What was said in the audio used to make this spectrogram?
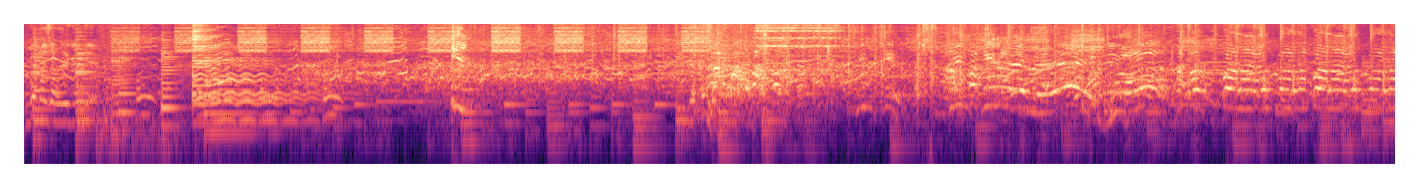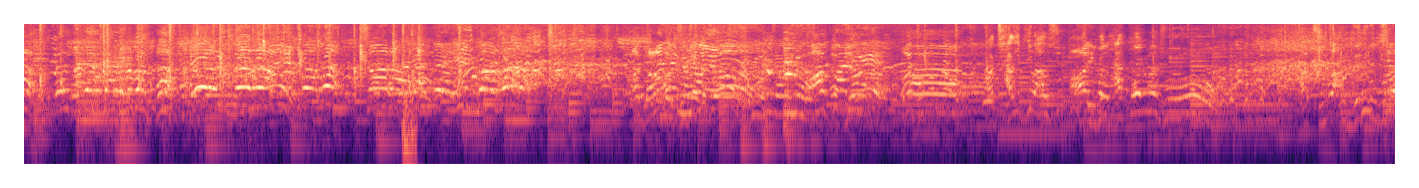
누가 더 잘생겼니? 자기 팀 아웃 아 이거 같은 하나만 줘요 아, 주고 안 되는 거야.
